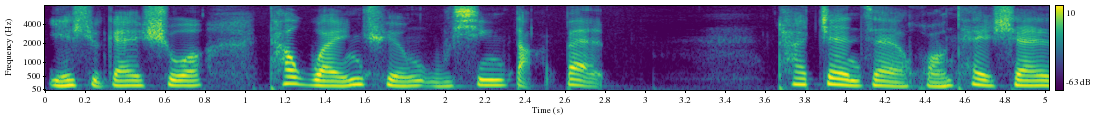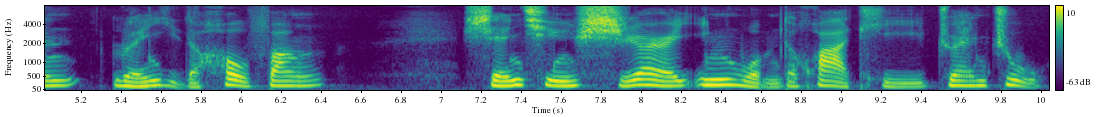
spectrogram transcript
也许该说，她完全无心打扮。她站在黄泰山轮椅的后方，神情时而因我们的话题专注，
